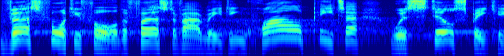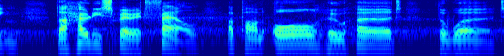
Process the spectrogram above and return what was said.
Verse 44, the first of our reading while Peter was still speaking, the Holy Spirit fell upon all who heard the word.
